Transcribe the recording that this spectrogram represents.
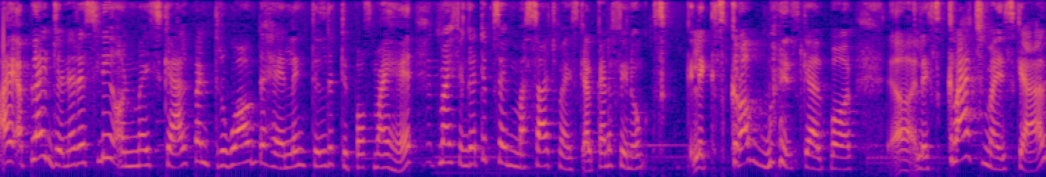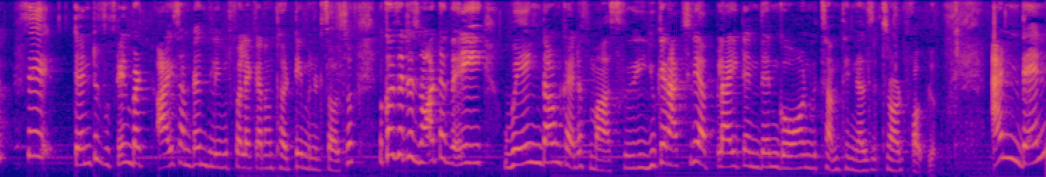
I apply generously on my scalp and throughout the hair length till the tip of my hair. With my fingertips, I massage my scalp, kind of, you know, like scrub my scalp or uh, like scratch my scalp. Say 10 to 15, but I sometimes leave it for like around 30 minutes also because it is not a very weighing down kind of mask. You can actually apply it and then go on with something else. It's not a problem. And then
